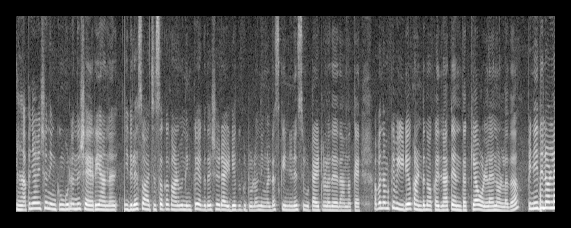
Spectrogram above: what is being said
അപ്പോൾ ഞാൻ വെച്ചാൽ നിങ്ങൾക്കും കൂടി ഒന്ന് ഷെയർ ചെയ്യാമെന്ന് ഇതിലെ സ്വാച്ചസ് ഒക്കെ കാണുമ്പോൾ നിങ്ങൾക്ക് ഏകദേശം ഒരു ഐഡിയ ഒക്കെ കിട്ടുള്ളൂ നിങ്ങളുടെ സ്കിന്നിന് സ്യൂട്ട് ആയിട്ടുള്ളത് ഏതാണെന്നൊക്കെ അപ്പോൾ നമുക്ക് വീഡിയോ കണ്ടു നോക്കാം ഇതിനകത്ത് എന്തൊക്കെയാണ് ഉള്ളതെന്നുള്ളത് പിന്നെ ഇതിലുള്ള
